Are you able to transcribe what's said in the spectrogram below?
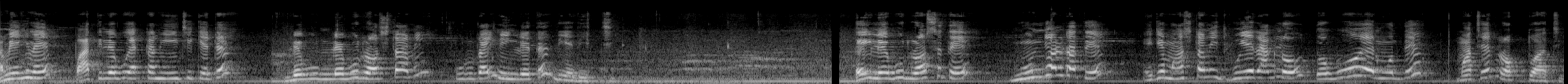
আমি এখানে পাতি লেবু একটা নিয়েছি কেটে। লেবু, লেবুর রসটা আমি পুরোটাই নিংড়েতে দিয়ে দিচ্ছি। এই লেবুর রসেতে নুন জলটাতে এই যে মাছটা আমি ধুয়ে রাখলেও তবুও এর মধ্যে মাছের রক্ত আছে।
